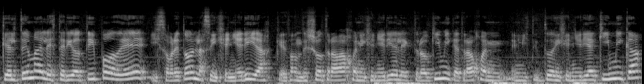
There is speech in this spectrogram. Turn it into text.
que el tema del estereotipo de, y sobre todo en las ingenierías, que es donde yo trabajo en ingeniería electroquímica, trabajo en el Instituto de Ingeniería Química,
